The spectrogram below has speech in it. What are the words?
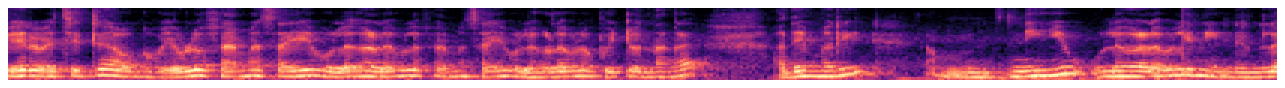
பேரை வச்சுட்டு அவங்க எவ்வளோ ஃபேமஸ் ஆகி உலக அளவில் ஃபேமஸ் ஆகி உலக அளவில் போயிட்டு வந்தாங்க. அதே மாதிரி நீயும் உலக அளவில் நீ நல்ல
